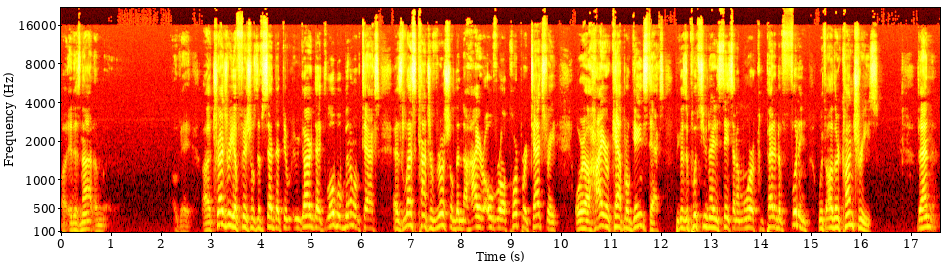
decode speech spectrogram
Uh, it is not a, Okay. Uh, Treasury officials have said that they regard that global minimum tax as less controversial than the higher overall corporate tax rate or a higher capital gains tax because it puts the United States on a more competitive footing with other countries. Then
